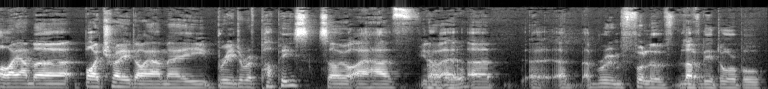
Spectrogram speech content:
I am a by trade. I am a breeder of puppies. So I have you know Oh, a, a, a, a room full of lovely, adorable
